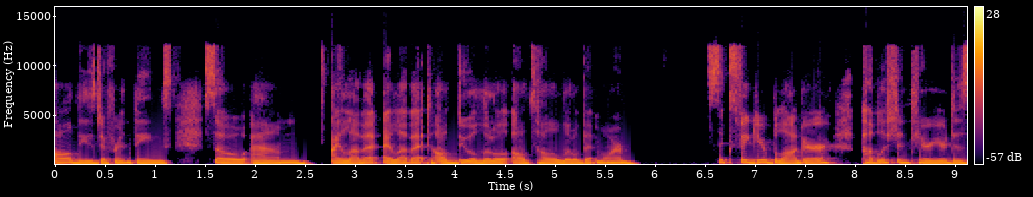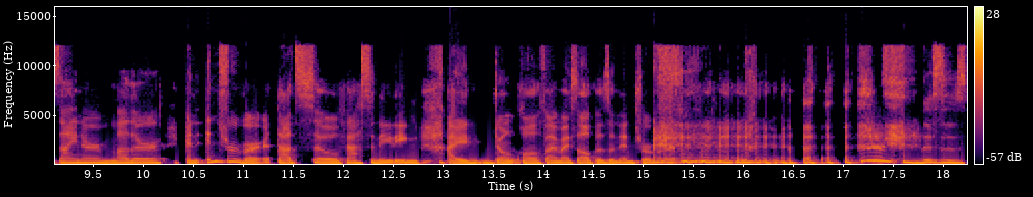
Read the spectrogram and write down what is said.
All these different things. So um, I love it. I love it. I'll do a little, I'll tell a little bit more six figure blogger, published interior designer, mother, and introvert. That's so fascinating. I don't qualify myself as an introvert. this is,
